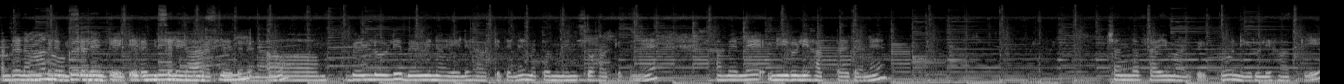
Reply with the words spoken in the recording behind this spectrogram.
ಅಂದರೆ ನಮ್ಮ ನಾನು ಕಡೆ ಬಿಸಿಲೆ ಅಂತ ಒಗ್ಗರಣೆಗೆ ಹೇಳ್ತಾರೆ, ಎಣ್ಣೆ, ಬಿಸಿಲೆ ಮಾಡ್ತಾ ಇದ್ದೇನೆ ನಾನು. ಆ, ಬೆಳ್ಳುಳ್ಳಿ ಬೇವಿನ ಎಲೆ ಹಾಕಿದ್ದೇನೆ ಮತ್ತೊಂದು ಮೆಣಸು ಹಾಕಿದ್ದೇನೆ. ಆಮೇಲೆ ನೀರುಳ್ಳಿ ಹಾಕ್ತಾ ಇದ್ದೇನೆ. ಚಂದ ಫ್ರೈ ಮಾಡಬೇಕು ನೀರುಳ್ಳಿ ಹಾಕಿ.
